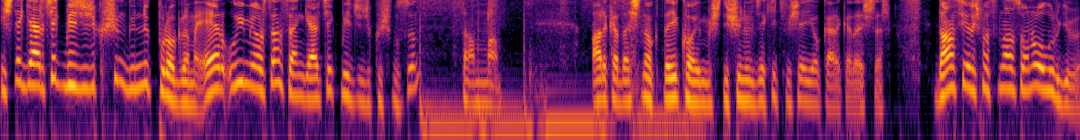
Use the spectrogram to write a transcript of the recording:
İşte gerçek bir cici kuşun günlük programı. Eğer uymuyorsan sen gerçek bir cici kuş musun? Sanmam. Arkadaş noktayı koymuş. Düşünülecek hiçbir şey yok arkadaşlar. Dans yarışmasından sonra olur gibi.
